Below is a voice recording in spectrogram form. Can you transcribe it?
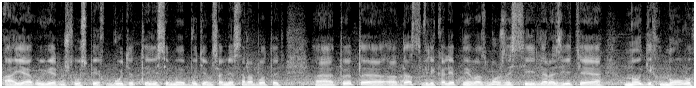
а я уверен, что успех будет, если мы будем совместно работать, то это даст великолепные возможности для развития многих новых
